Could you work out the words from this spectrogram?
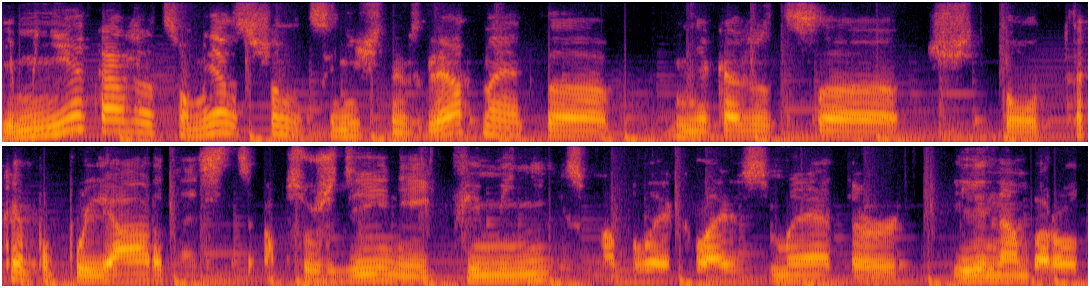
И мне кажется, у меня совершенно циничный взгляд на это. Мне кажется, что такая популярность обсуждений феминизма, Black Lives Matter или наоборот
